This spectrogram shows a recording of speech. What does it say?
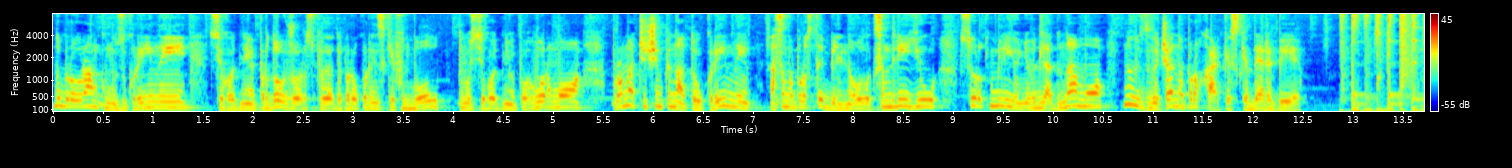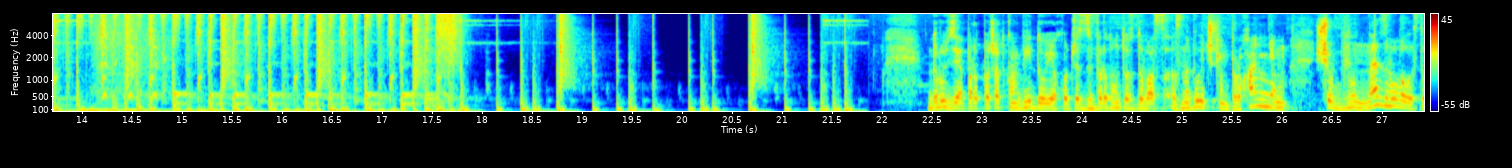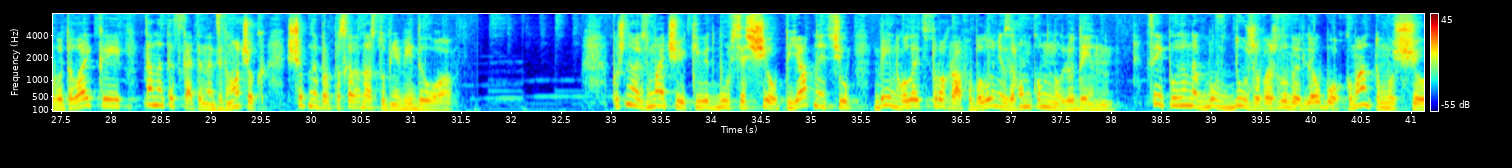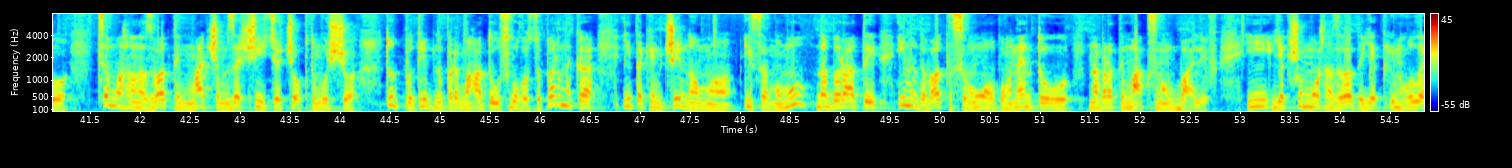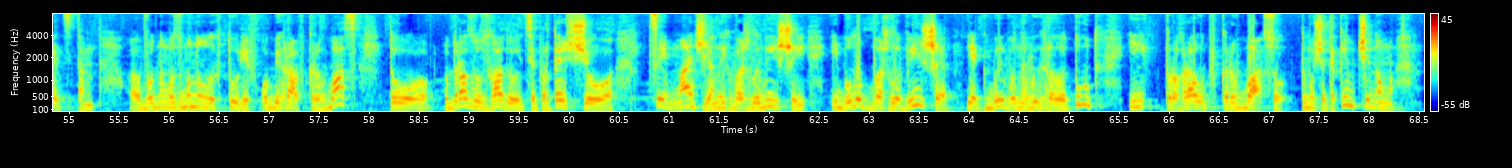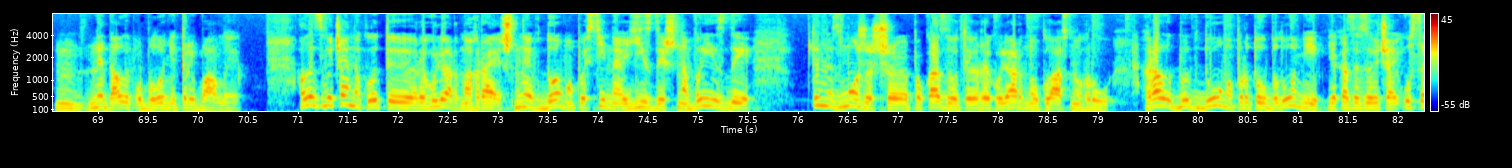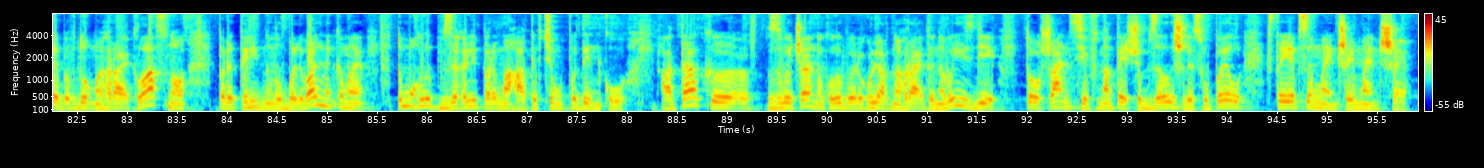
Доброго ранку, ми з України. Сьогодні я продовжую розповідати про український футбол. Тому сьогодні ми поговоримо про матчі чемпіонату України, а саме про стабільну Олександрію, 40 мільйонів для Динамо. Ну і звичайно про харківське дербі. Друзі, а перед початком відео я хочу звернутися до вас з невеличким проханням, щоб ви не забували ставити лайки та натискати на дзвіночок, щоб не пропускати наступні відео. Починаю з матчу, який відбувся ще у п'ятницю, де інгулець програв у болоні з рахунком 0-1. Цей поєдинок був дуже важливий для обох команд, тому що це можна назвати матчем за 6 очок, тому що тут потрібно перемагати у свого суперника і таким чином е, і самому набирати, і не давати самому опоненту набрати максимум балів. І якщо можна згадати, як інгулець там е, в одному з минулих турів обіграв Кривбас, то одразу згадується про те, що цей матч для них важливіший, і було б важливіше, якби вони виграли тут і програли б в Кривбасу, тому що таким чином не дали б оболоні три бали. Але звичайно, коли ти регулярно граєш не вдома, постійно їздиш на виїзди, ти не зможеш е, показувати регулярну класну гру. Грали б вдома проти оболоні, яка зазвичай у себе вдома грає класно перед рідними вболівальниками, то могли б взагалі перемагати в цьому поєдинку. А так, е, звичайно, коли ви регулярно граєте на виїзді, то шансів на те, щоб залишитись в УПЛ, стає все менше і менше.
